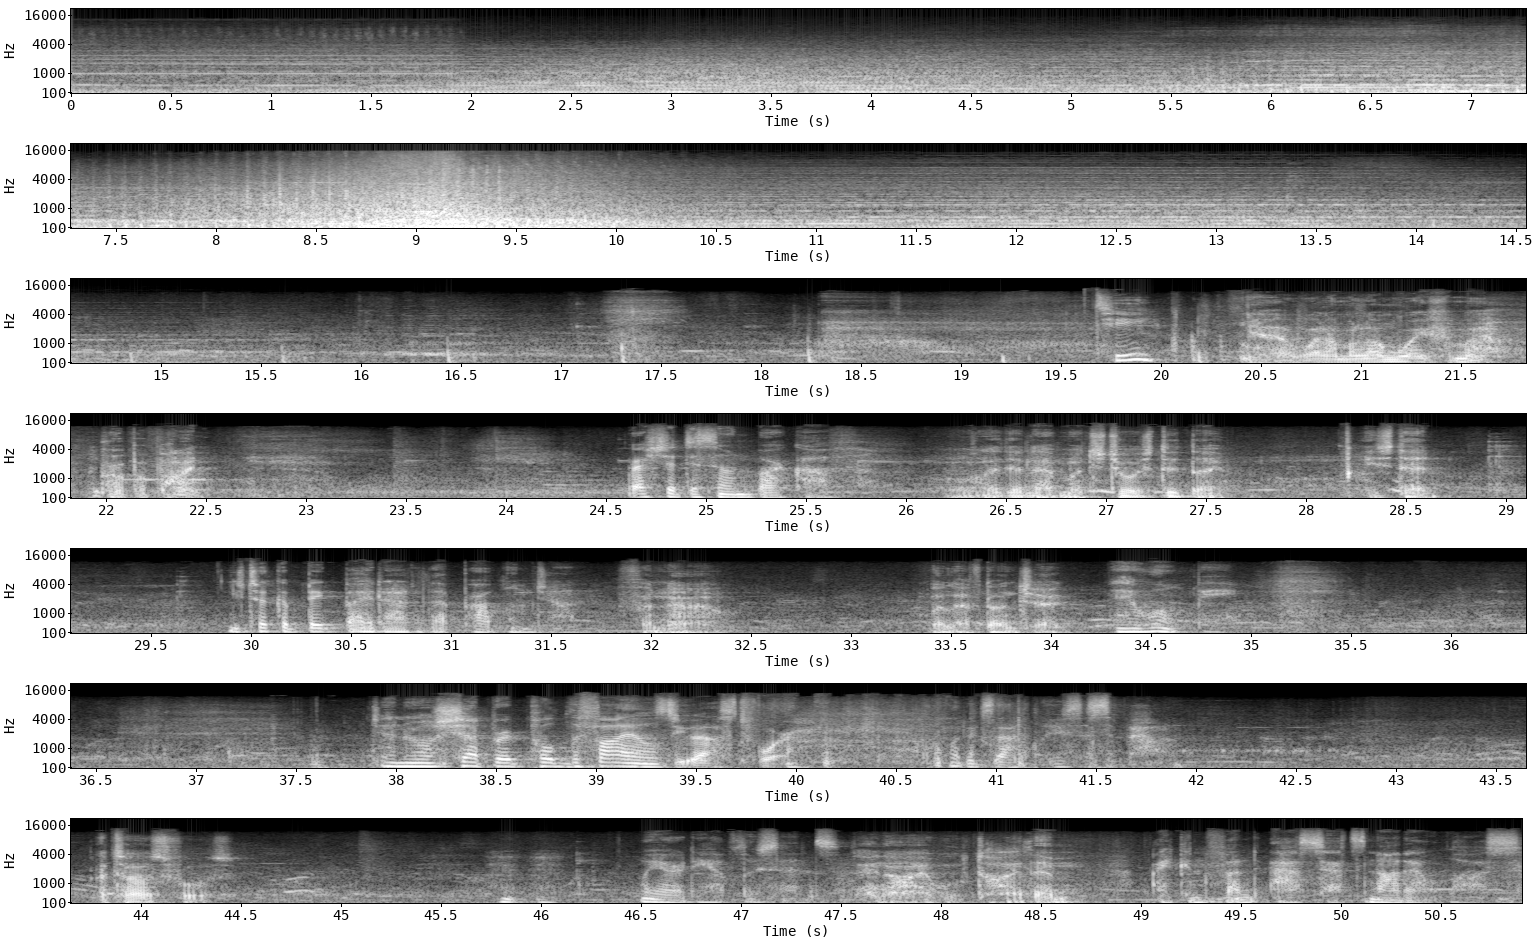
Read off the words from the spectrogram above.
Tea. Yeah, well, I'm a long way from a proper pint. Russia disowned Barkov. Well, they didn't have much choice, did they? He's dead. You took a big bite out of that problem, John. For now. But left unchecked. It won't be. General Shepard pulled the files you asked for. What exactly is this about? A task force. We already have loose ends. Then I will tie them. I can fund assets, not outlaws.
